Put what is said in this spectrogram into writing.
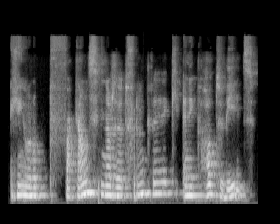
gingen we op vakantie naar Zuid-Frankrijk. En ik had weet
